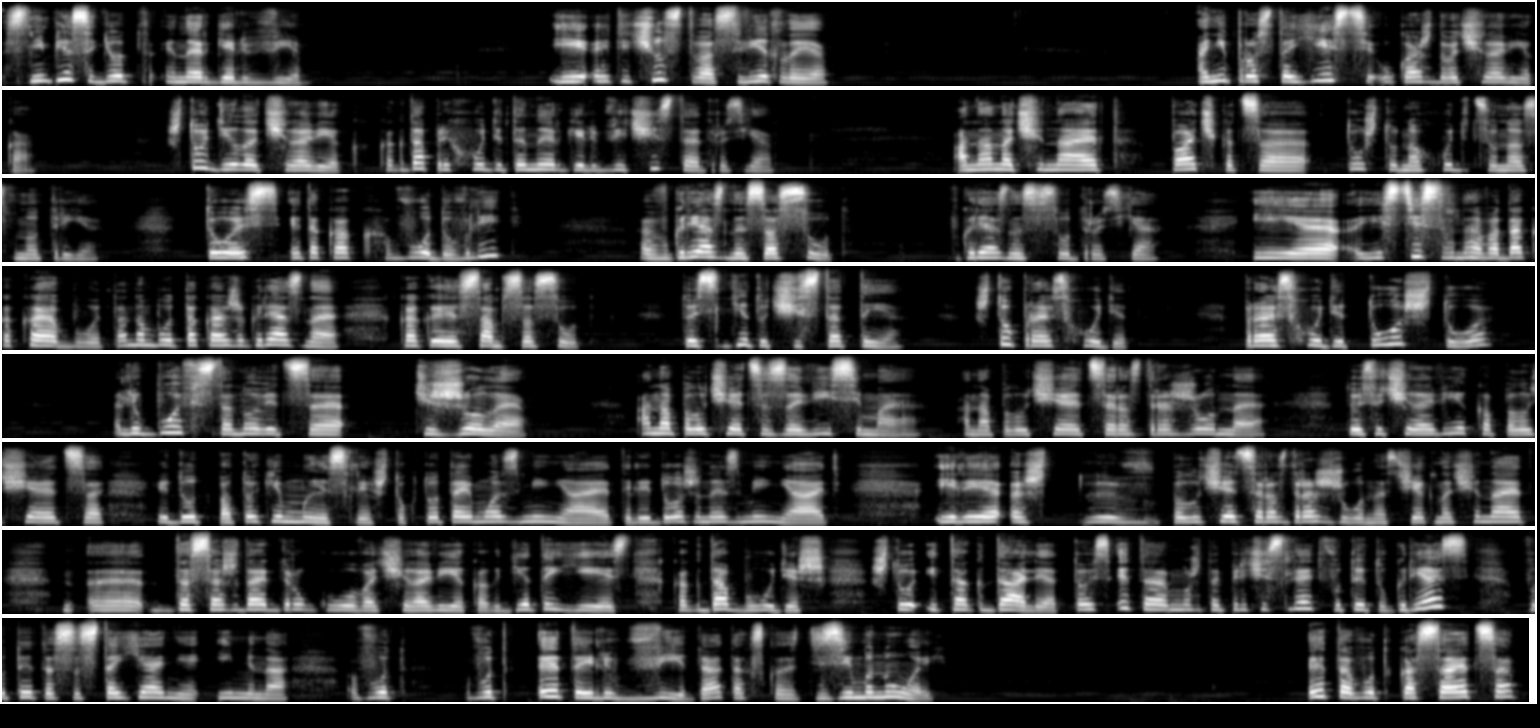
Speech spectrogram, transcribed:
С небес идет энергия любви. И эти чувства светлые, они просто есть у каждого человека. Что делает человек? Когда приходит энергия любви чистая, друзья, она начинает пачкаться то, что находится у нас внутри – то есть это как воду влить в грязный сосуд. В грязный сосуд, друзья. И естественная вода какая будет? Она будет такая же грязная, как и сам сосуд. То есть нету чистоты. Что происходит? Происходит то, что любовь становится тяжелая. Она получается зависимая, она получается раздраженная – то есть у человека, получается, идут потоки мысли, что кто-то ему изменяет или должен изменять, или э, э, получается раздраженность, человек начинает э, досаждать другого человека, где ты есть, когда будешь, что и так далее. То есть это можно перечислять вот эту грязь, вот это состояние именно вот, вот этой любви, да, так сказать, земной, это вот касается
